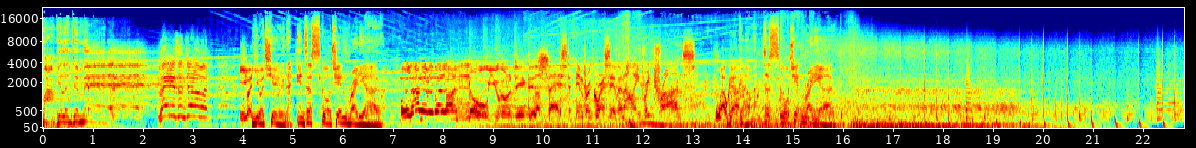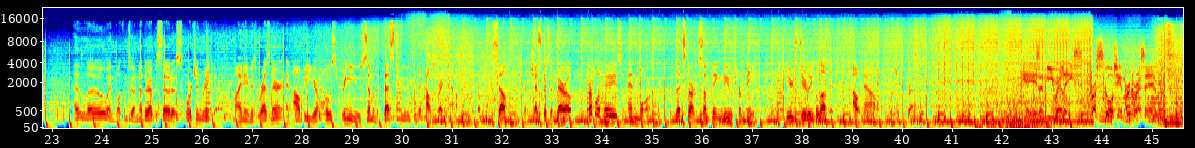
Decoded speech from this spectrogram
popular demand. Ladies and gentlemen, You are, you are tuned into Scorching Radio. Hold on, everybody. I know you're gonna dig this. The best in progressive and hybrid trance. Welcome, Welcome to Scorching Radio. And welcome to another episode of Scorchin' Radio. My name is Resner, and I'll be your host, bringing you some of the best tunes in the house right now. From myself, Francesco Sambero, Purple Haze, and more. Let's start something new from me. Here's Dearly Beloved, out now on Scorchin' Progressive. Here's a new release from Scorching Progressive.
